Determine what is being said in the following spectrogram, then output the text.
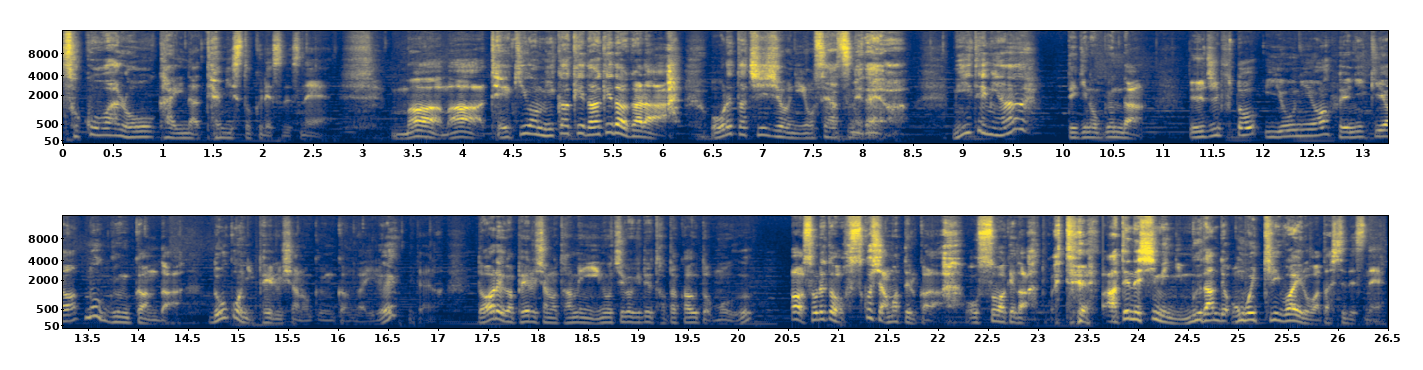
そこは老快なテミストクレスですね。まあまあ、敵を見かけだけだから、俺たち以上に寄せ集めだよ。見てみな、敵の軍団。エジプト、イオニア、フェニキアの軍艦だ。どこにペルシャの軍艦がいる？みたいな。誰がペルシャのために命がけで戦うと思う？あ、それと少し余ってるから、お裾分けだ、とか言って、アテネ市民に無断で思いっきり賄賂を渡してですね、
